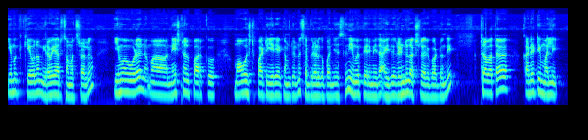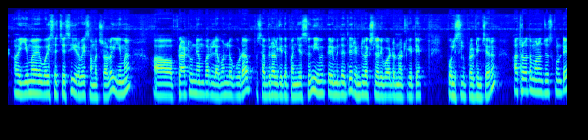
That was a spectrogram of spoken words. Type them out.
ఈమెకి కేవలం ఇరవై ఆరు సంవత్సరాలు. ఈమె కూడా మా national park Maoist party area కమిటీలో సభ్యురాలుగా పనిచేస్తుంది. ఈమె పేరు మీద ఐదు రెండు లక్షల రివార్డు ఉంది. తర్వాత కడటి మల్లి ఈమె వయసు వచ్చేసి ఇరవై సంవత్సరాలు. ఈమె ప్లాటూన్ నెంబర్ లెవెన్లో కూడా సభ్యురాలకి అయితే పనిచేస్తుంది. ఈమె పేరు మీద అయితే రెండు లక్షల రివార్డు ఉన్నట్లయితే పోలీసులు ప్రకటించారు. ఆ తర్వాత మనం చూసుకుంటే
